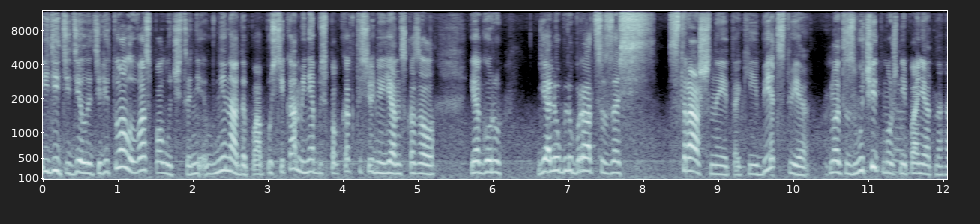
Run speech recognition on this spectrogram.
идите, делайте ритуал, у вас получится. Не, не надо по пустякам, меня беспокоит. Как ты сегодня, Яна, сказала, я говорю, я люблю браться за страшные такие бедствия. Ну, это звучит, может, непонятно.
